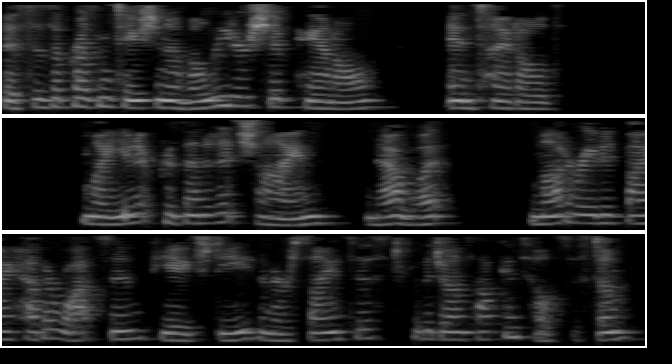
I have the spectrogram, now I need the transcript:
This is a presentation of a leadership panel entitled My Unit Presented at SHINE, Now What? Moderated by Heather Watson, PhD, the nurse scientist for the Johns Hopkins Health System,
